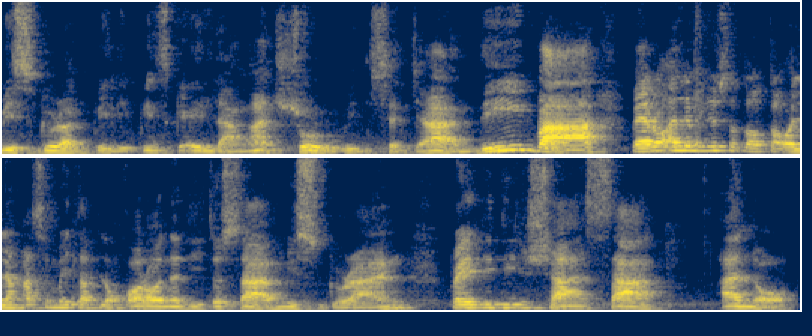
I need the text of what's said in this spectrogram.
Miss Grand Philippines. Kailangan sure win siya dyan. Di ba? Pero alam niyo sa totoo lang kasi may tatlong corona dito sa Miss Grand. Pwede din siya sa ano,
